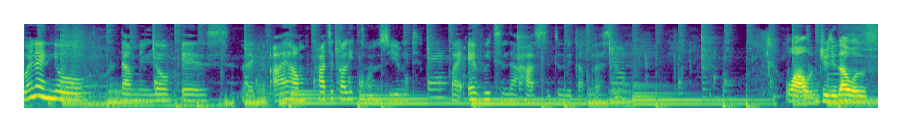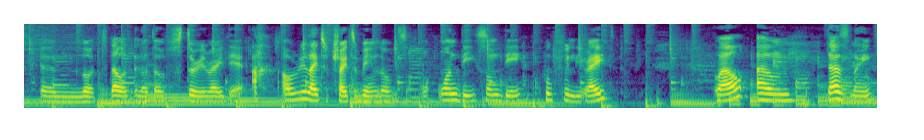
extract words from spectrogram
when I know that I'm in love is like I am practically consumed by everything that has to do with that person. Wow, Judy, that was a lot. That was a lot of story right there. Ah, I would really like to try to be in love someone one day, someday, hopefully, right? Well, um, that's nice.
